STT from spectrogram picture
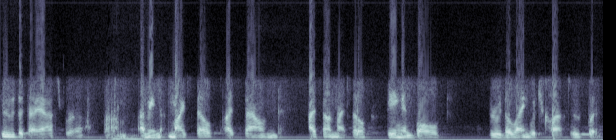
to the diaspora? Um, I mean, myself, I found I found myself being involved through the language classes, but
